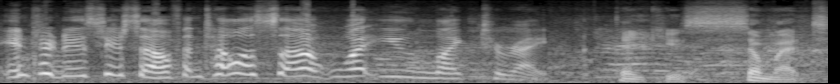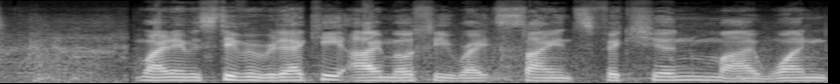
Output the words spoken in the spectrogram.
introduce yourself and tell us uh, what you like to write? Thank you so much. My name is Stephen Radecki. I mostly write science fiction. My one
